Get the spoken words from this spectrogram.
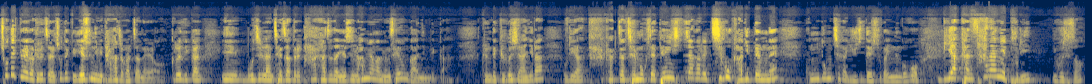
초대교회가 그랬잖아요. 초대교 회 예수님이 다 가져갔잖아요. 그러니까 이 모질란 제자들을 다 가져다 예수님이 한 명 한 명 세운 거 아닙니까? 그런데 그것이 아니라 우리가 다 각자 제 몫의 태인 십자가를 지고 가기 때문에 공동체가 유지될 수가 있는 거고 미약한 사랑의 불이 이곳에서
